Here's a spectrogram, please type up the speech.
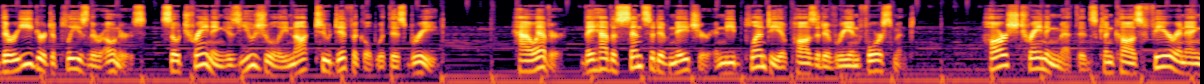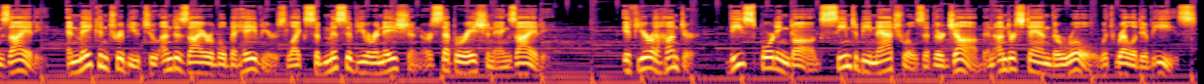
They're eager to please their owners, so training is usually not too difficult with this breed. However, they have a sensitive nature and need plenty of positive reinforcement. Harsh training methods can cause fear and anxiety, and may contribute to undesirable behaviors like submissive urination or separation anxiety. If you're a hunter, these sporting dogs seem to be naturals at their job and understand their role with relative ease.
